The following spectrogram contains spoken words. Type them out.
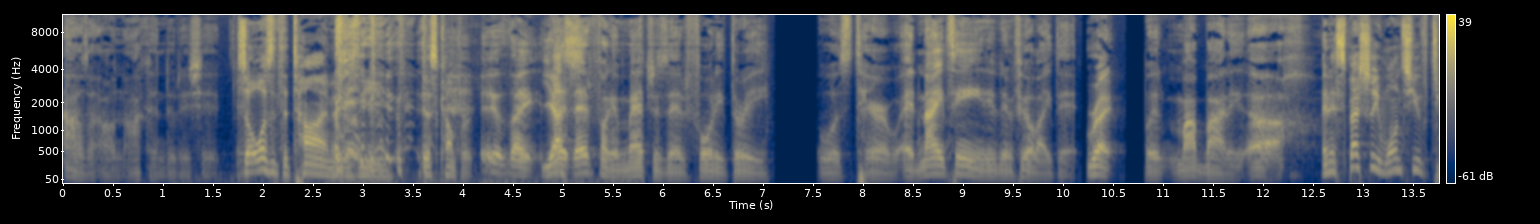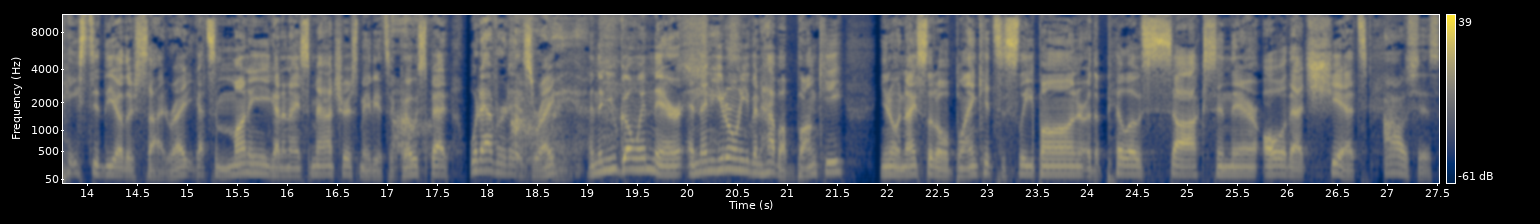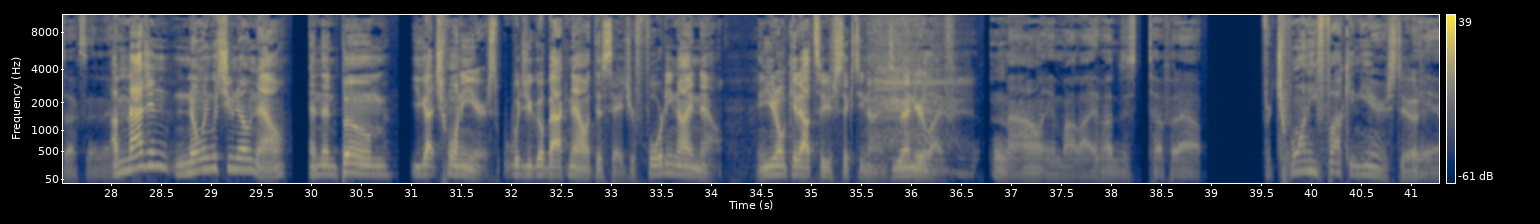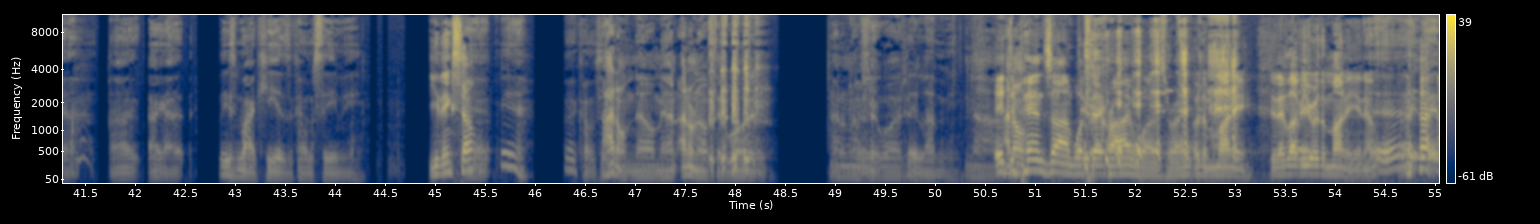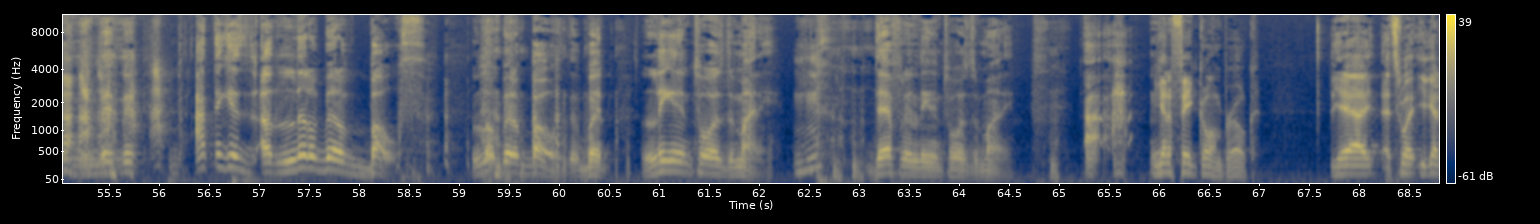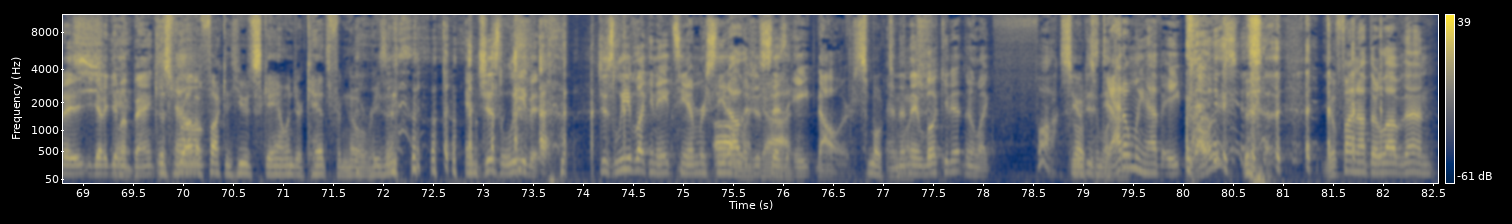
I was like, oh no, I couldn't do this shit. So it wasn't the time; it was the discomfort. It was like Yes. that, that fucking mattress at 43 was terrible. At 19, it didn't feel like that. Right. But my body, ugh. And especially once you've tasted the other side, right? You got some money, you got a nice mattress, maybe it's a ghost bed, whatever it is, oh, right? And then you go in there and then you don't even have a bunkie, you know, a nice little blanket to sleep on or the pillow sucks in there, all of that shit. All shit sucks in there. Imagine knowing what you know now and then boom, you got 20 years. Would you go back now at this age? You're 49 now and you don't get out till you're 69. Do you end your life? No, I don't end my life. I just tough it out. For 20 fucking years, dude. Yeah, I, I got at least my kids to come see me. You think so? Yeah, yeah, come see I don't know, man. I don't know if they would. I don't know if they would. They love me. No, It I depends on what the they- crime was, right? or the money. Do they love you or the money? You know. I think it's a little bit of both. A little bit of both, but leaning towards the money. Mm-hmm. Definitely leaning towards the money. I, I, You got to fake going broke. Yeah, that's what you got to. You got to give them a bank Just account run a fucking huge scam on your kids for no reason. and just leave it. Just leave like an ATM receipt Oh out that just God. says eight dollars. Smoke too and then they look at it and they're like, "Fuck, Smoke dude, does too much. Dad only have eight dollars?" You'll find out their love then.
